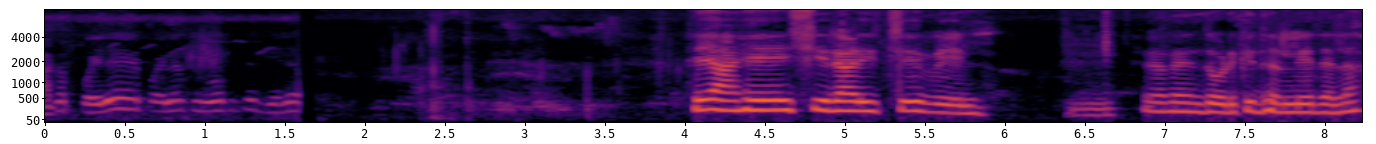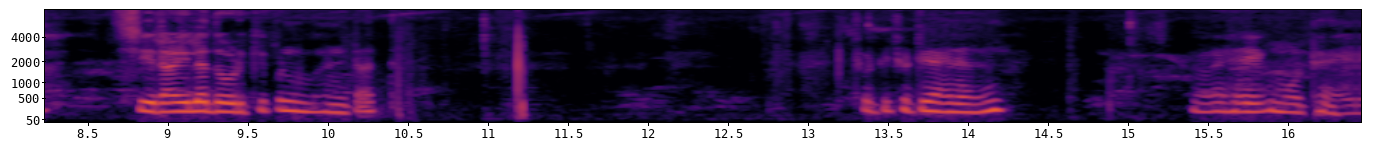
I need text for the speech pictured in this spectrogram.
आता पहिले पहिल्या सुरुवातीचे गेले. हे आहे शिराळीचे वेल. दोडकी धरली आहे त्याला. शिराळीला दोडकी पण म्हणतात. छोटी छोटी आहे अजून हे एक मोठं आहे.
